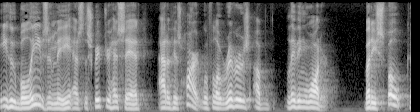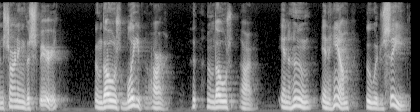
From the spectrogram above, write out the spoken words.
He who believes in me, as the scripture has said, out of his heart will flow rivers of living water. But he spoke concerning the Spirit whom those believe are whom those are in whom in him who would receive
